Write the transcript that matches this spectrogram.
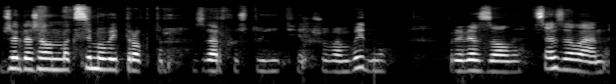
Вже навіть Максимовий трактор зверху стоїть, якщо вам видно, прив'язали. Все зелене.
